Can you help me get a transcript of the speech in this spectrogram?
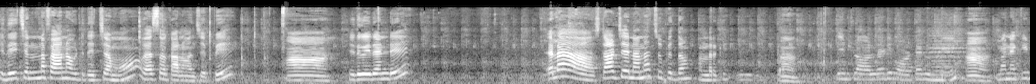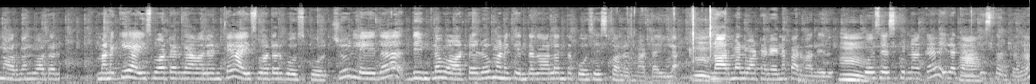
ఇది చిన్న ఫ్యాన్ ఒకటి తెచ్చాము వేసవకాలం అని చెప్పి. ఆ, ఇదిగో ఇదండి. ఎలా స్టార్ట్ చేయనా చూపిద్దాం అందరికి. ఆ, దీంట్లో ఆల్రెడీ వాటర్ ఉన్నాయి ఆ, మనకి నార్మల్ వాటర్ మనకి ఐస్ వాటర్ కావాలంటే ఐస్ వాటర్ పోసుకోవచ్చు. లేదా దీంట్లో వాటర్ మనకి ఎంత కావాలో అంత పోసేసుకోవాలన్నమాట ఇలా. నార్మల్ వాటర్ అయినా పర్వాలేదు. పోసేసుకున్నాక ఇలా తాపిస్తారు కదా.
